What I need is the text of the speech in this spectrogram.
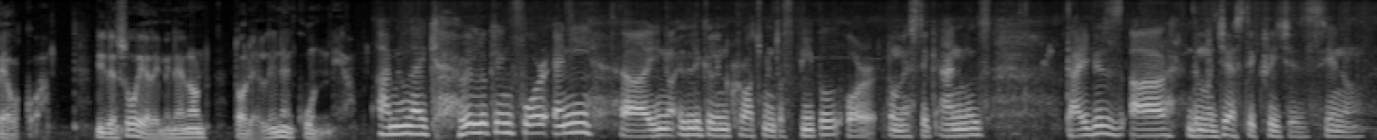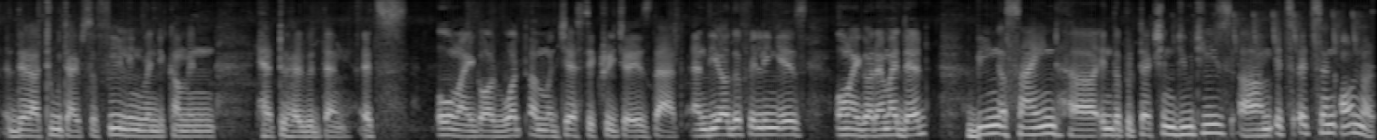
pelkoa. Niiden suojeleminen on todellinen kunnia. I mean, like we're looking for any, uh, you know, illegal encroachment of people or domestic animals. Tigers are the majestic creatures. You know, there are two types of feeling when you come in head to head with them. It's oh my god, what a majestic creature is that? And the other feeling is, oh my god, am I dead? Being assigned uh, in the protection duties, um, it's it's an honor.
